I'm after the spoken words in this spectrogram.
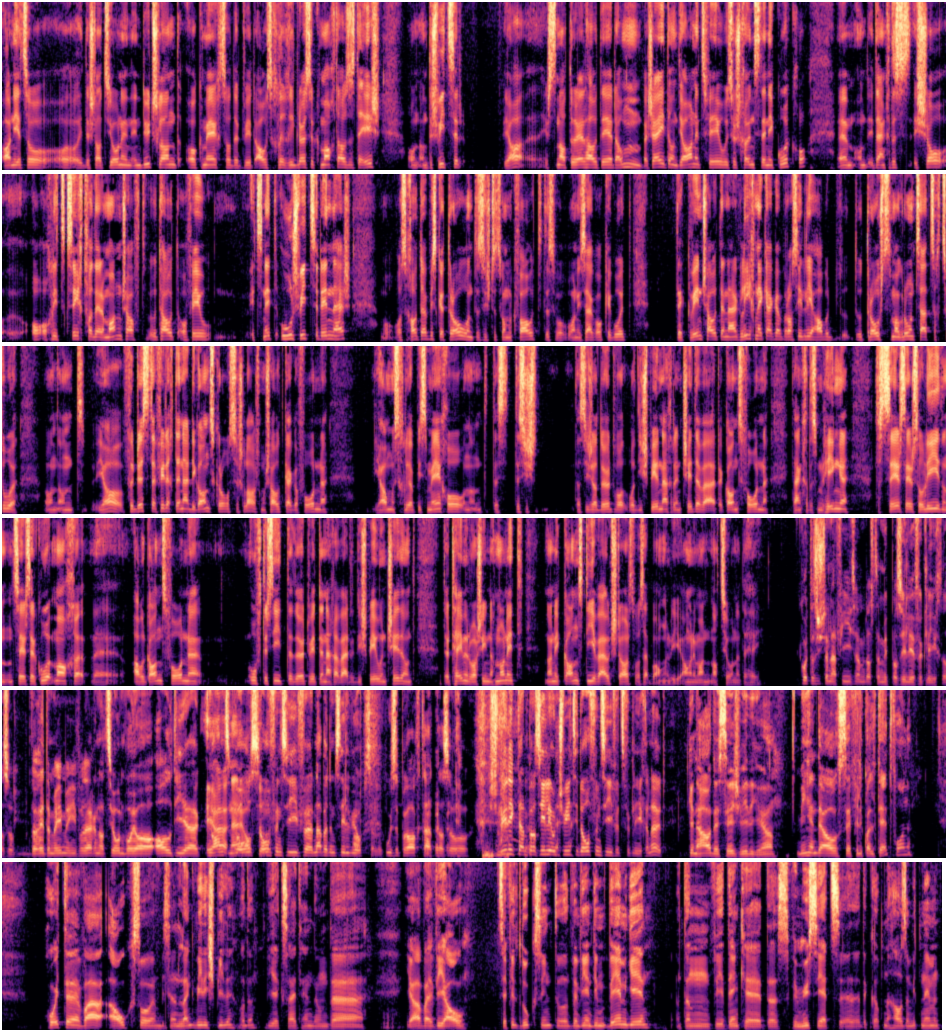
habe ich jetzt so in den Stationen in Deutschland auch gemerkt, so, dort wird alles ein bisschen grösser gemacht, als es da ist. Und, und der Schweizer ja, ist es naturell halt eher um, bescheiden und ja, nicht zu viel, sonst könnte es dann nicht gut kommen. Ähm, und ich denke, das ist schon auch, auch ein das Gesicht von dieser Mannschaft, weil du halt auch viel jetzt nicht Urschweizer drin hast, die sich halt etwas getrauen und das ist das, was mir gefällt, das, wo, wo ich sage, okay, gut, dann gewinnst halt dann gleich nicht gegen Brasilien, aber du, du traust es mal grundsätzlich zu. Und, und ja, für das dann vielleicht dann auch die ganz grossen Schlag, musst halt gegen vorne, ja, muss ein etwas mehr kommen und, und das, das ist das ist ja dort, wo, wo die Spiele nachher entschieden werden, ganz vorne. Ich denke, dass wir hingen, das sehr, sehr solid und sehr, sehr gut machen, äh, aber ganz vorne auf der Seite, dort wird dann nachher werden die Spiele entschieden und dort haben wir wahrscheinlich noch nicht, noch nicht ganz die Weltstarts, die andere, andere Nationen haben. Gut, das ist dann auch fies, wenn man das dann mit Brasilien vergleicht. Also, da reden wir immerhin von der Nation, die ja all die äh, ganz ja, grossen Offensiven neben dem Silvio absolut. rausgebracht hat. Also schwierig, dann Brasilien und die Schweiz in der Offensive zu vergleichen, nicht? Genau, das ist sehr schwierig, ja. Wir haben auch sehr viel Qualität vorne. Heute war auch so ein bisschen ein langweilig Spiel, oder? Wie ihr gesagt habt. Und äh, ja, weil wir auch sehr viel Druck sind und wenn wir in die WM gehen, und dann wir denken, dass wir müssen jetzt äh, den Cup nach Hause mitnehmen.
